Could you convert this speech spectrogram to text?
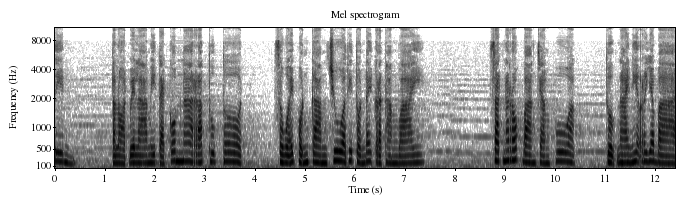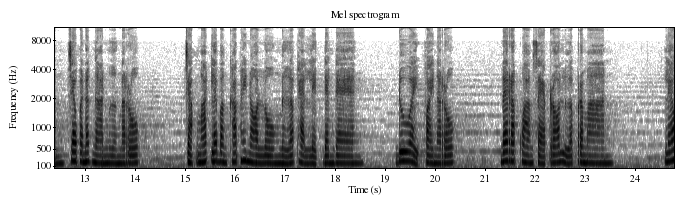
สิ้น ตลอดเวลามีแต่ก้มหน้ารับทุกโทษ เสวยผลกรรมชั่วที่ตนได้กระทำไว้ สัตว์นรกบางจำพวก ถูกนายนิรยาบาลเจ้าพนักงานเมืองนรก จับมัดและบังคับให้นอนลงเหนือแผ่นเหล็กแดง ๆ ด้วยไฟนรก ได้รับความแสบร้อนเหลือประมาณ แล้ว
